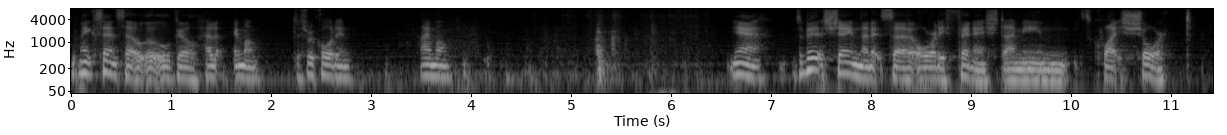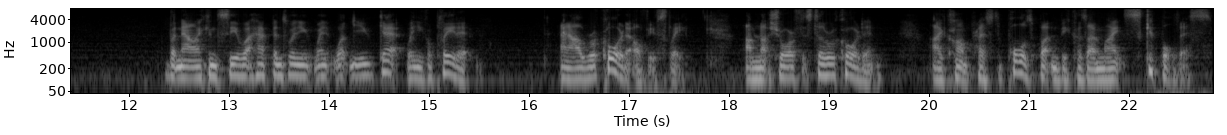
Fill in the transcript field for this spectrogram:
Makes sense that little girl. Hello, hey mom, just recording. Hi mom. Yeah, it's a bit of a shame that it's uh, already finished. I mean, it's quite short. But now I can see what happens when you when, what you get when you complete it, and I'll record it obviously. I'm not sure if it's still recording. I can't press the pause button because I might skip all this.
